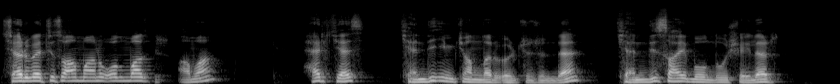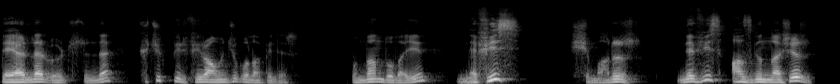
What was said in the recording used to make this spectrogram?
serveti samanı olmaz. Ama herkes kendi imkanları ölçüsünde, kendi sahip olduğu şeyler, değerler ölçüsünde küçük bir firavuncuk olabilir. Bundan dolayı nefis şımarır. Nefis azgınlaşır.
